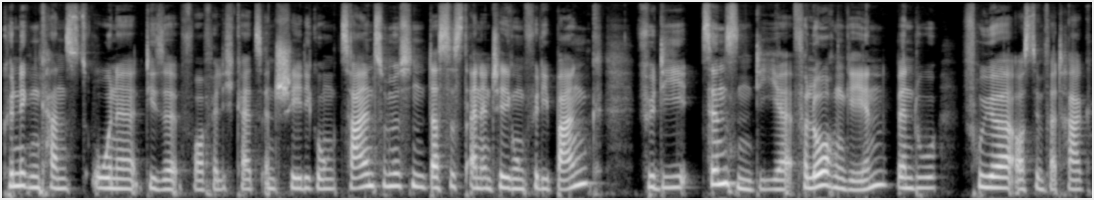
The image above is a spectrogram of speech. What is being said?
kündigen kannst, ohne diese Vorfälligkeitsentschädigung zahlen zu müssen. Das ist eine Entschädigung für die Bank, für die Zinsen, die verloren gehen, wenn du früher aus dem Vertrag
